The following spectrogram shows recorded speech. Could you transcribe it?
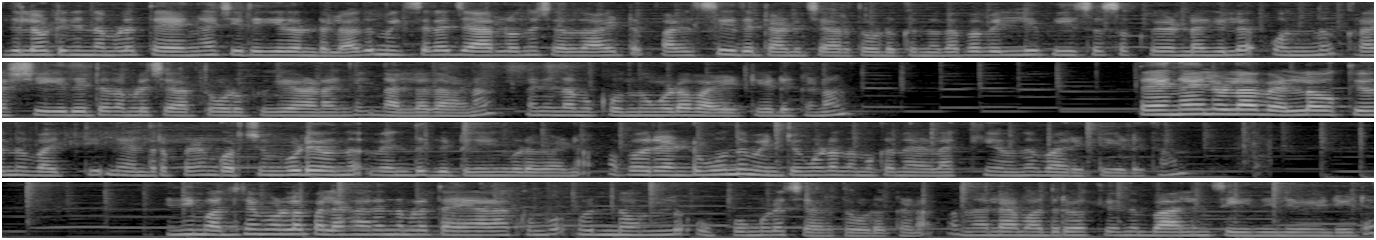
ഇതിലോട്ട് ഇനി നമ്മൾ തേങ്ങ ചിരുകിയതുണ്ടല്ലോ അത് മിക്സിയുടെ ജാറിലൊന്ന് ചെറുതായിട്ട് പൾസ് ചെയ്തിട്ടാണ് ചേർത്ത് കൊടുക്കുന്നത്. അപ്പോൾ വലിയ പീസസ് ഒക്കെ ഉണ്ടെങ്കിൽ ഒന്ന് ക്രഷ് ചെയ്തിട്ട് നമ്മൾ ചേർത്ത് കൊടുക്കുകയാണെങ്കിൽ നല്ലതാണ്. ഇനി നമുക്കൊന്നും കൂടെ വഴറ്റിയെടുക്കണം. തേങ്ങയിലുള്ള വെള്ളമൊക്കെ ഒന്ന് വറ്റി നേന്ത്രപ്പഴം കുറച്ചും കൂടി ഒന്ന് വെന്ത് കിട്ടുകയും കൂടെ വേണം. അപ്പോൾ രണ്ട് മൂന്ന് മിനിറ്റും കൂടെ നമുക്കൊന്ന് ഇളക്കി ഒന്ന് വരട്ടിയെടുക്കാം. ഇനി മധുരമുള്ള പലഹാരം നമ്മൾ തയ്യാറാക്കുമ്പോൾ ഒരു നുള്ള് ഉപ്പും കൂടെ ചേർത്ത് കൊടുക്കണം. എന്നാൽ ആ മധുരമൊക്കെ ഒന്ന് ബാലൻസ് ചെയ്യുന്നതിന് വേണ്ടിയിട്ട്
